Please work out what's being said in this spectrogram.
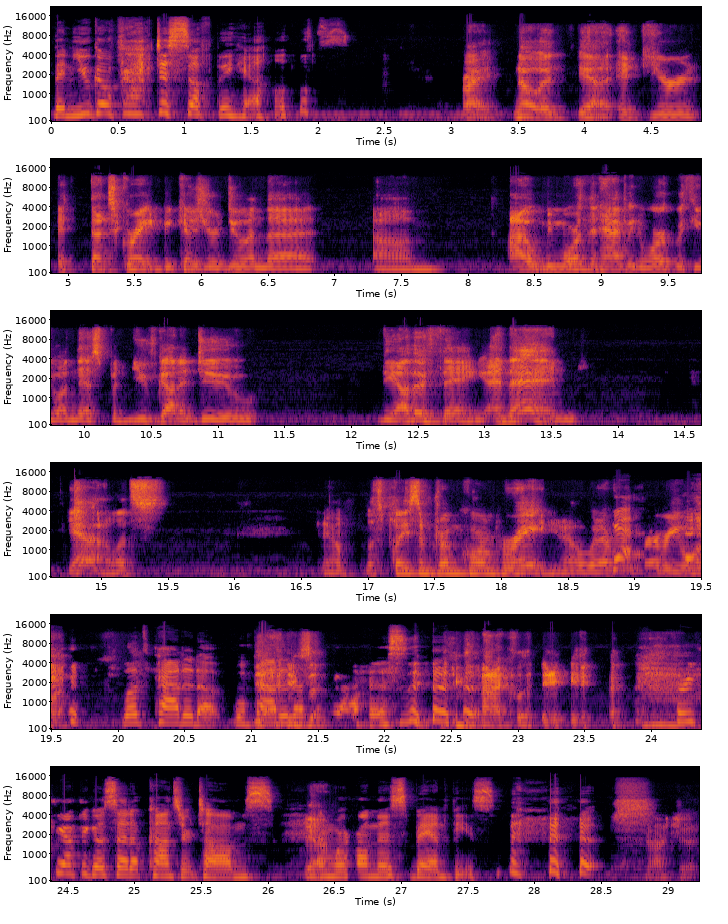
Then you go practice something else. Right. No, it, yeah, it, you're, it, that's great because you're doing the, um, I will be more than happy to work with you on this, but you've got to do the other thing. And then, yeah, let's, you know, let's play some drum corps and parade, you know, whatever, yeah. whatever you want. let's pad it up. We'll pad yeah, it up in the office. exactly. First, you have to go set up concert toms yeah. and work on this band piece. gotcha.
